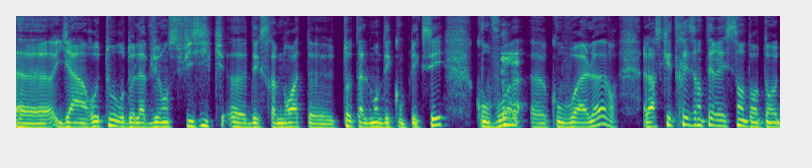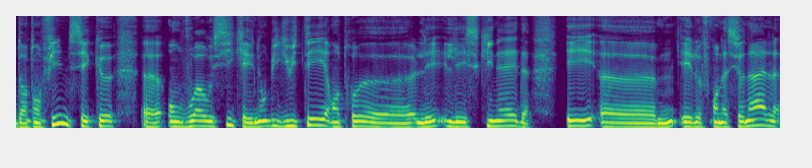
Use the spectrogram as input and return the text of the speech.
Euh, il y a un retour de la violence physique euh, d'extrême droite euh, totalement décomplexée qu'on voit qu'on voit à l'œuvre. Alors, ce qui est très intéressant dans ton, dans ton film, c'est que on voit aussi qu'il y a une ambiguïté entre les, les skinheads et et le Front National.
